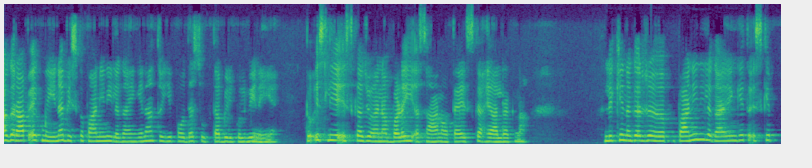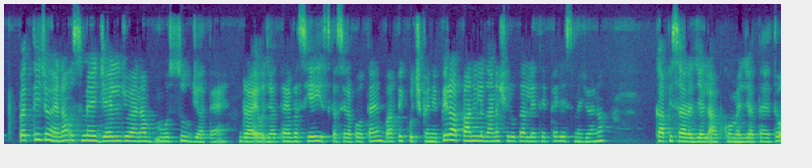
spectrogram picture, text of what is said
अगर आप एक महीना भी इसका पानी नहीं लगाएँगे ना तो ये पौधा सूखता बिल्कुल भी नहीं है। तो इसलिए इसका जो है ना, बड़ा ही आसान होता है इसका ख्याल रखना। लेकिन अगर पानी नहीं लगाएँगे तो इसके पत्ते जो है ना, उसमें जेल जो है ना, वो सूख जाता है, ड्राई हो जाता है। बस यही इसका सिरप होता है, बाकी कुछ भी नहीं। फिर आप पानी लगाना शुरू कर लेते फिर इसमें जो है ना काफ़ी सारा जेल आपको मिल जाता है। तो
